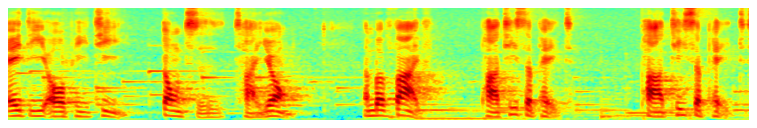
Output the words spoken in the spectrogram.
a d o p t 动词采用。Number five, participate Participate,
